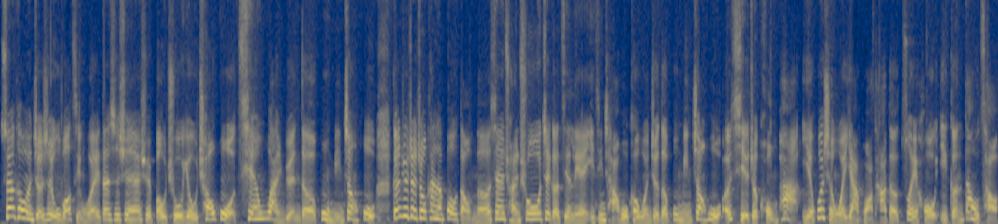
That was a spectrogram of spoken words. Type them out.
虽然柯文哲是无保请回，但是现在却爆出有超过千万元的不明账户。根据这周刊的报道呢，现在传出这个检联已经查获柯文哲的不明账户，而且这恐怕也会成为压垮他的最后一根稻草。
